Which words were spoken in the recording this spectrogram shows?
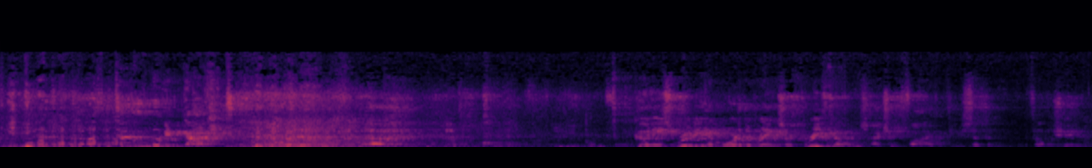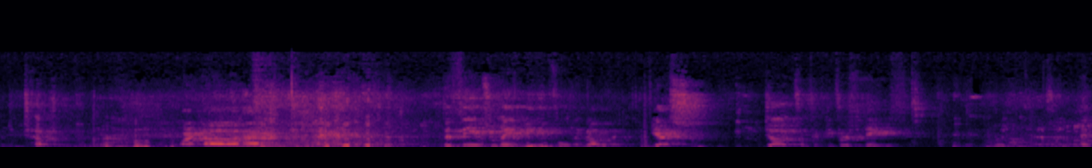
The title of the movie. We got it. Uh, Goonies, Rudy, and Lord of the Rings are three films, actually five if you set them Fellowship. All right. Uh, the themes remain meaningful and relevant. Yes, Doug from 50 First Date and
